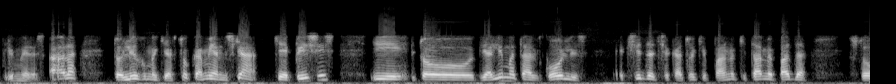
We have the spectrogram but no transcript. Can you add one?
πλημμύρες. Άρα το λύγουμε και αυτό, καμία νησιά. Και επίσης η, το διαλύματα αλκοόλης 60% και πάνω, κοιτάμε πάντα στο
